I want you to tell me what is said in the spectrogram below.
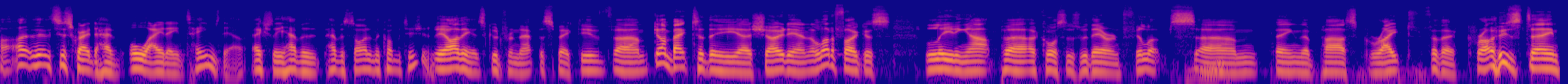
uh, it's just great to have all 18 teams now actually have a have a side in the competition. Yeah, I think it's good from that perspective. Um, going back to the uh, showdown, a lot of focus leading up, uh, of course, was with Erin Phillips um, being the past great for the Crows team,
